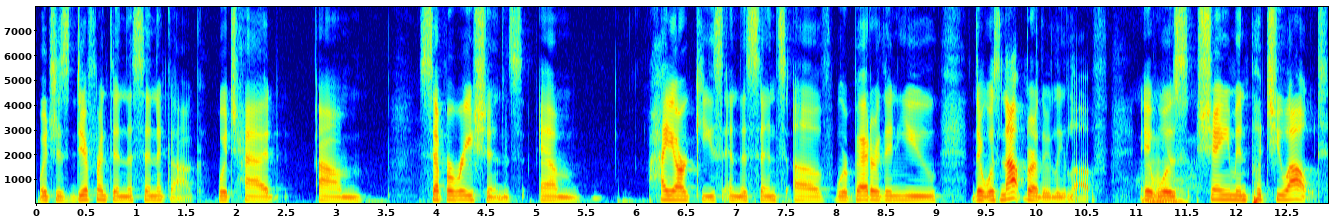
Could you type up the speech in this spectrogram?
which is different than the synagogue, which had um, separations, um, hierarchies in the sense of we're better than you. There was not brotherly love It was shame and put you out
